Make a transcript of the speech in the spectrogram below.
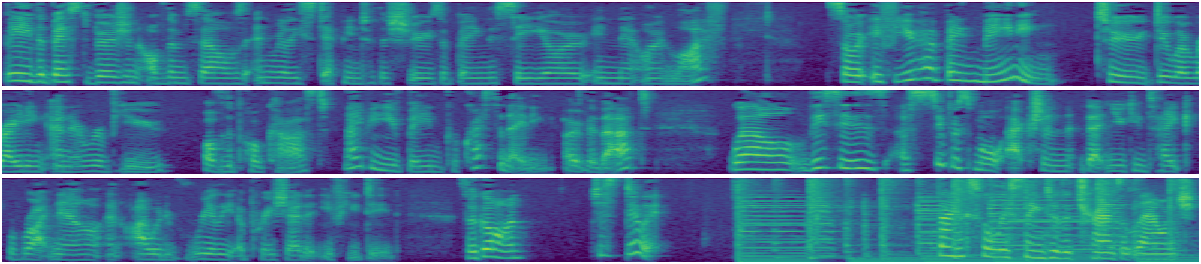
be the best version of themselves and really step into the shoes of being the CEO in their own life. So if you have been meaning to do a rating and a review of the podcast, maybe you've been procrastinating over that. Well, this is a super small action that you can take right now, and I would really appreciate it if you did. So go on, just do it. Thanks for listening to the Transit Lounge.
